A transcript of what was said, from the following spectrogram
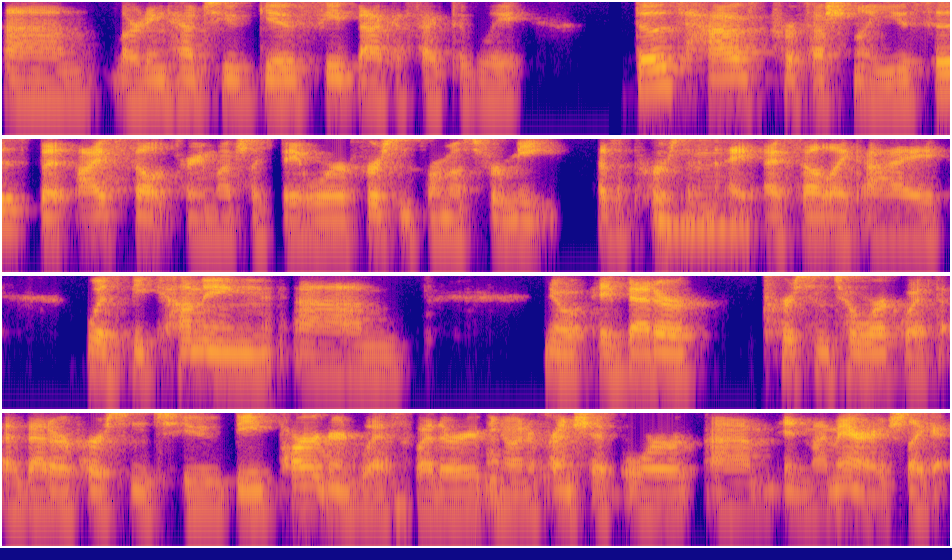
um, learning how to give feedback effectively, those have professional uses, but I felt very much like they were first and foremost for me as a person. Mm-hmm. I, I, felt like I was becoming, um, you know, a better person to work with, a better person to be partnered with, whether you know in a friendship or um, in my marriage. Like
